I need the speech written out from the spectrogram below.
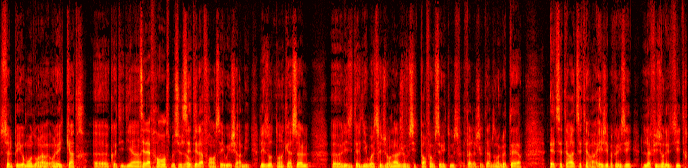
Seul pays au monde où on, a- on avait quatre euh, quotidiens. C'est la France, monsieur Georges. C'était la France, et oui, cher ami. Les autres n'en ont qu'un seul. Euh, les États-Unis, Wall Street Journal, je vous cite pas, enfin vous savez tous, Financial Times en Angleterre, etc., etc. Et j'ai pas connu la fusion des titres,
